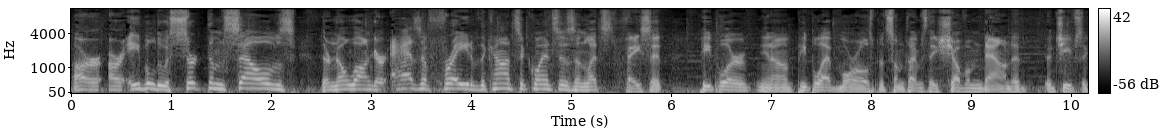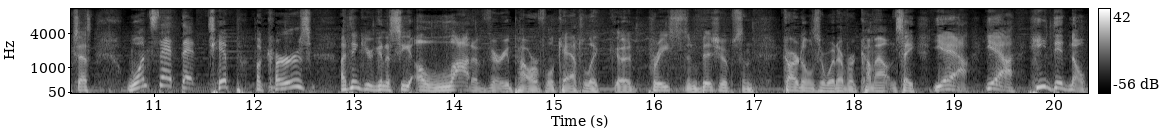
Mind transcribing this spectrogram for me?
are are able to assert themselves, they're no longer as afraid of the consequences. And let's face it, people are you know people have morals, but sometimes they shove them down to achieve success. Once that that tip occurs, I think you're going to see a lot of very powerful Catholic uh, priests and bishops and cardinals or whatever come out and say, "Yeah, yeah, he did know,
